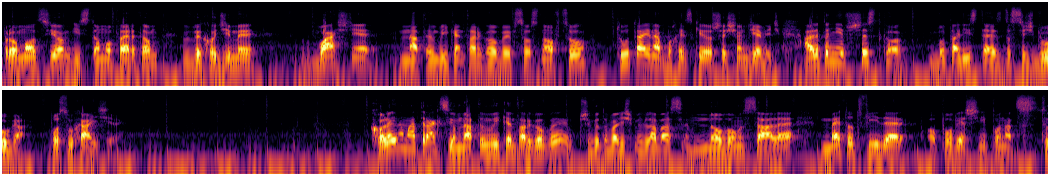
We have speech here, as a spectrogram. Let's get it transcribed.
promocją i z tą ofertą wychodzimy właśnie na ten weekend targowy w Sosnowcu, tutaj na Bocheńskiego 69. Ale to nie wszystko, bo ta lista jest dosyć długa. Posłuchajcie. Kolejną atrakcją na ten weekend targowy przygotowaliśmy dla Was nową salę Method Feeder o powierzchni ponad 100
